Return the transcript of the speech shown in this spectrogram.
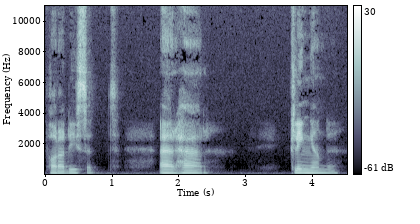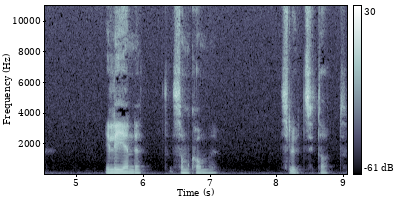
Paradiset är här klingande i leendet som kommer. Slutcitat.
